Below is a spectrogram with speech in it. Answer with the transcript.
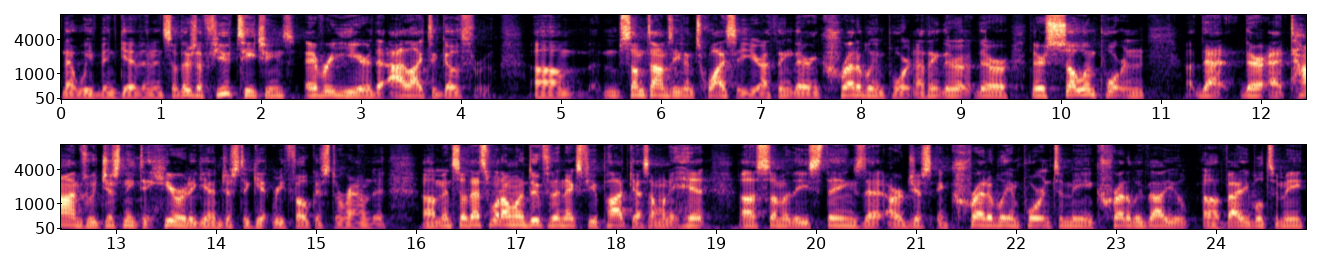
that we've been given. And so there's a few teachings every year that i like to go through. Um, sometimes even twice a year. I think they're incredibly important. I think they're they're they're so important that there at times we just need to hear it again just to get refocused around it. Um, and so that's what I want to do for the next few podcasts. I want to hit uh, some of these things that are just incredibly important to me, incredibly value, uh, valuable to me.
